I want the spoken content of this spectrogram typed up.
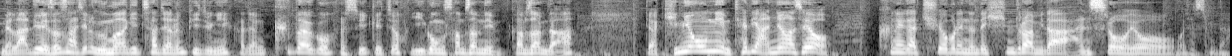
네, 라디오에서 사실 음악이 차지하는 비중이 가장 크다고 할 수 있겠죠. 2033님, 감사합니다. 자, 김영옥님, 테디 안녕하세요. 큰애가 취업을 했는데 힘들어합니다. 안쓰러워요. 하셨습니다.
